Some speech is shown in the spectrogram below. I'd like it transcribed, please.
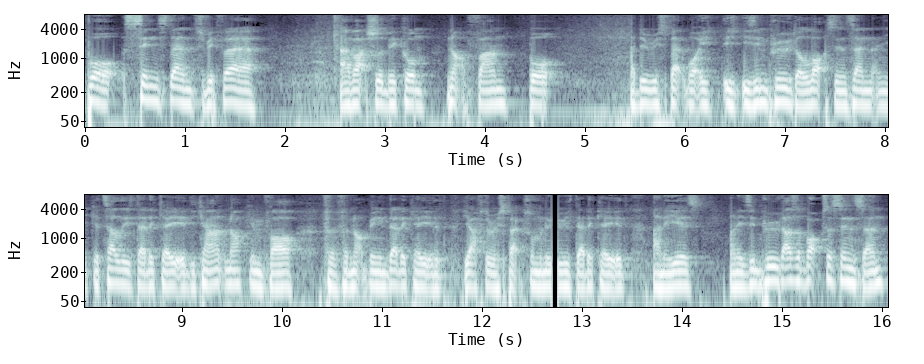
But since then, to be fair, I've actually become not a fan, but I do respect what he, he's improved a lot since then, and you can tell he's dedicated. You can't knock him for, for for not being dedicated. You have to respect someone who is dedicated, and he is, and he's improved as a boxer since then.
